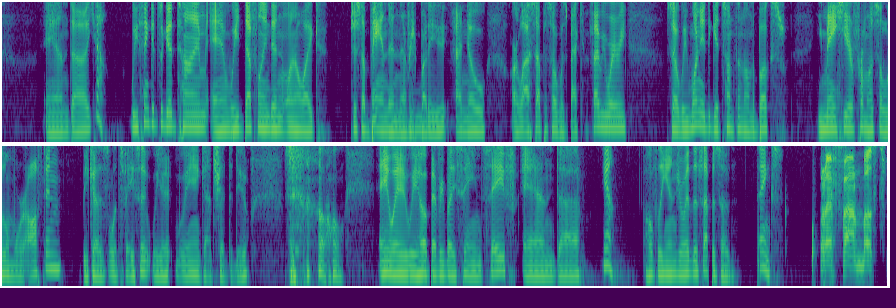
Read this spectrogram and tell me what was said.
And uh, yeah, we think it's a good time. And we definitely didn't want to like just abandon everybody. I know our last episode was back in February. So we wanted to get something on the books. You may hear from us a little more often because let's face it, we we ain't got shit to do. So anyway, we hope everybody's staying safe and uh, yeah, hopefully you enjoyed this episode. Thanks. What I found most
